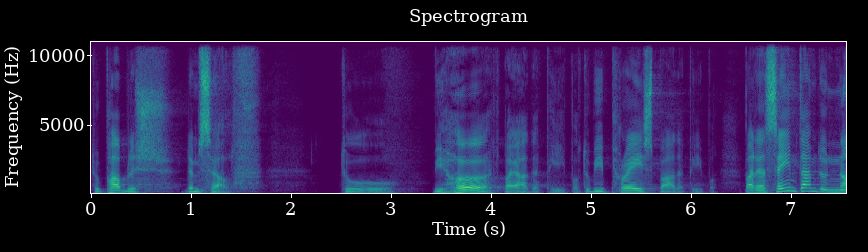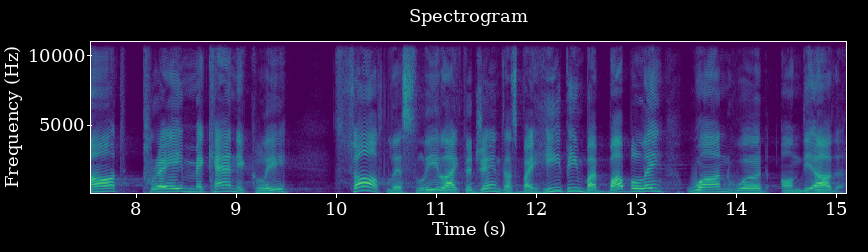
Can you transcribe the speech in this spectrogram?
to publish themselves, to be heard by other people, to be praised by other people. But at the same time, do not pray mechanically, thoughtlessly, like the Gentiles, by heaping, by bubbling one word on the other.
